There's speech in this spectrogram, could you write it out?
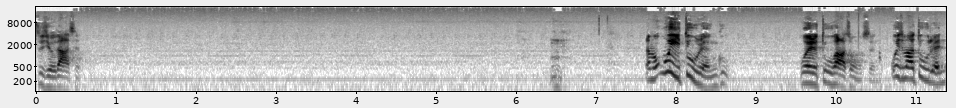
自求大成。那么为度人故，为了度化众生，为什么要度人？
